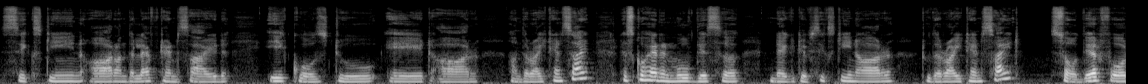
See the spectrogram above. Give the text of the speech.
16 r on the left hand side equals to 8 r on the right hand side. Let's go ahead and move this uh, negative 16 r to the right hand side so therefore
